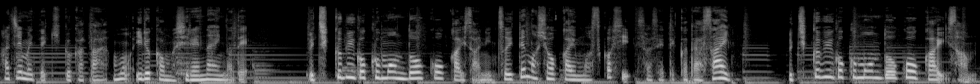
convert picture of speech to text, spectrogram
初めて聞く方もいるかもしれないので、内首獄門同好会さんについての紹介も少しさせてください。内首獄門同好会さん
